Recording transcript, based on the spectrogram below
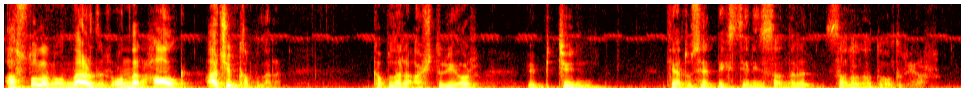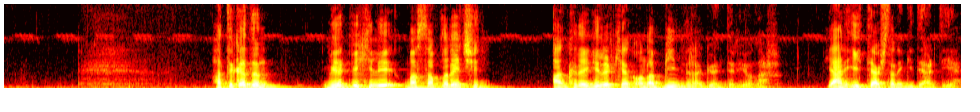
Asıl olan onlardır. Onlar halk. Açın kapıları. Kapıları açtırıyor ve bütün tiyatro seyretmek isteyen insanları salona dolduruyor. Hatı kadın milletvekili masrafları için Ankara'ya gelirken ona bin lira gönderiyorlar. Yani ihtiyaçlarını gider diye.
